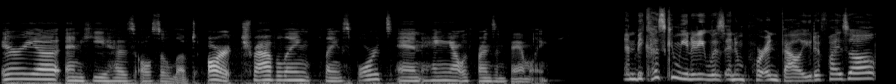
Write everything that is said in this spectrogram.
area and he has also loved art traveling playing sports and hanging out with friends and family. And because community was an important value to faisal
